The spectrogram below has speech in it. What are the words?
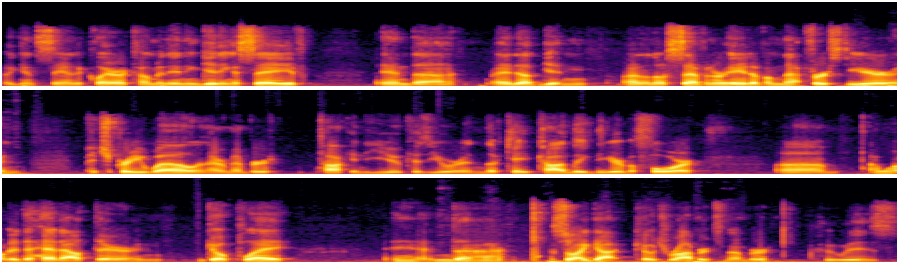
against Santa Clara, coming in and getting a save, and uh, I ended up getting I don't know seven or eight of them that first year and pitched pretty well. And I remember talking to you because you were in the Cape Cod League the year before. Um, I wanted to head out there and go play, and uh, so I got Coach Roberts' number, who is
